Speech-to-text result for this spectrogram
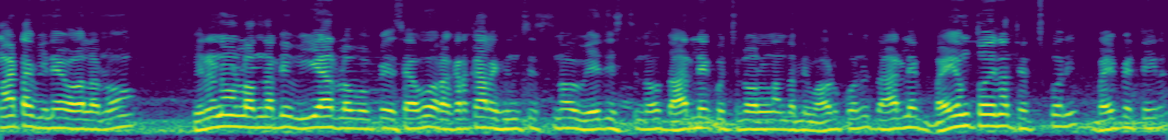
మాట వినే వాళ్ళను వినని వాళ్ళందరినీ వీఆర్లో పంపేసావు రకరకాల హింసిస్తున్నావు వేధిస్తున్నావు దారిలోకి వచ్చిన వాళ్ళందరినీ వాడుకొని దారిలోకి భయంతో అయినా తెచ్చుకొని భయపెట్టైనా?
